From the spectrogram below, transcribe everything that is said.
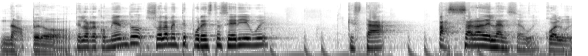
No, pero. Te lo recomiendo solamente por esta serie, güey. Que está pasada de lanza, güey. ¿Cuál, güey?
